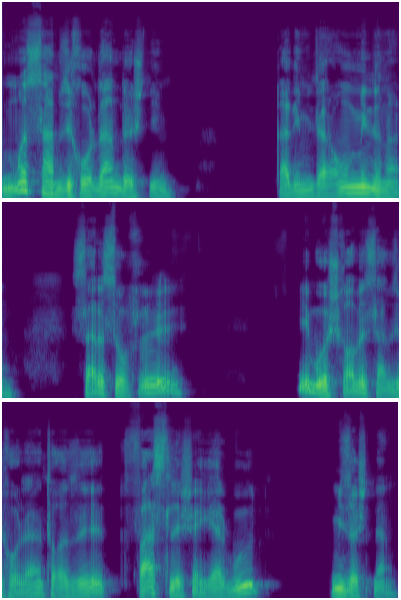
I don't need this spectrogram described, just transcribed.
ما سبزی خوردن داشتیم. قدیمی درامون می‌دونن. سر سفره یه بشقاب سبزی خوردن تازه فصلش اگر بود میذاشتن.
